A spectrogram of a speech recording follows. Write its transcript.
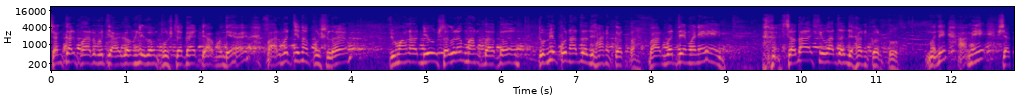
शंकर पार्वती आगम निगम पुस्तक आहे त्यामध्ये. आहे पार्वतीनं पुसलं. तुम्हाला देव सगळं मानतात तुम्ही कुणाचं ध्यान करता? पार्वती म्हणे सदाशिवाचं ध्यान करतो. म्हणजे आम्ही शक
